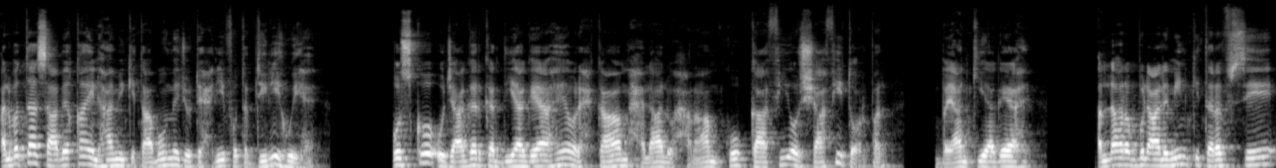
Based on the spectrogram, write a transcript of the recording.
البتہ سابقہ الہامی کتابوں میں جو تحریف و تبدیلی ہوئی ہے، اس کو اجاگر کر دیا گیا ہے اور احکام حلال و حرام کو کافی اور شافی طور پر بیان کیا گیا ہے۔ اللہ رب العالمین کی طرف سے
